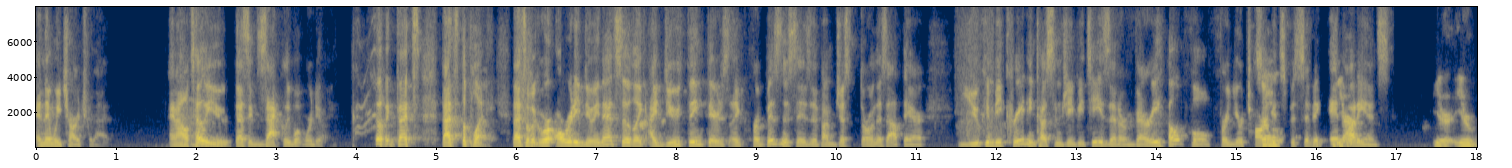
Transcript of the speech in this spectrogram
And then we charge for that. And I'll tell you, that's exactly what we're doing. like that's that's the play. That's like we're already doing that. So like I do think there's like for businesses, if I'm just throwing this out there, you can be creating custom GPTs that are very helpful for your target so, specific end audience. You're you're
